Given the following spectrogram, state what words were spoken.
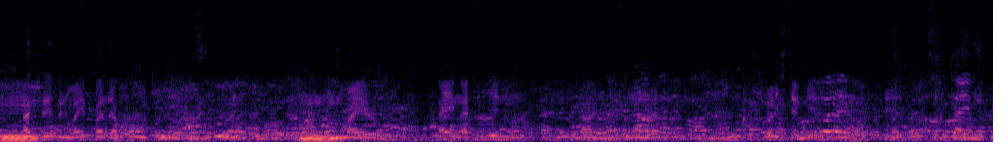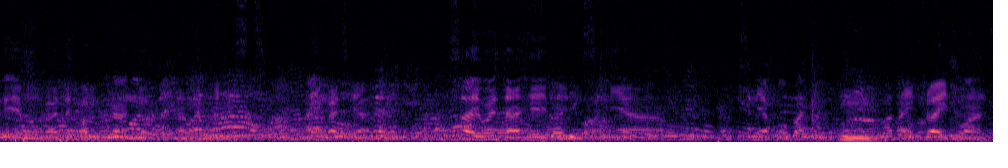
Mm. Actually, even my father called me in in my room. Came the. So I went ahead in senior senior four. Mm. I tried once.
